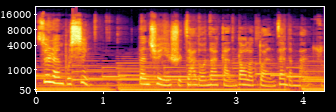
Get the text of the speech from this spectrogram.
虽然不幸，但却也使加罗娜感到了短暂的满足。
